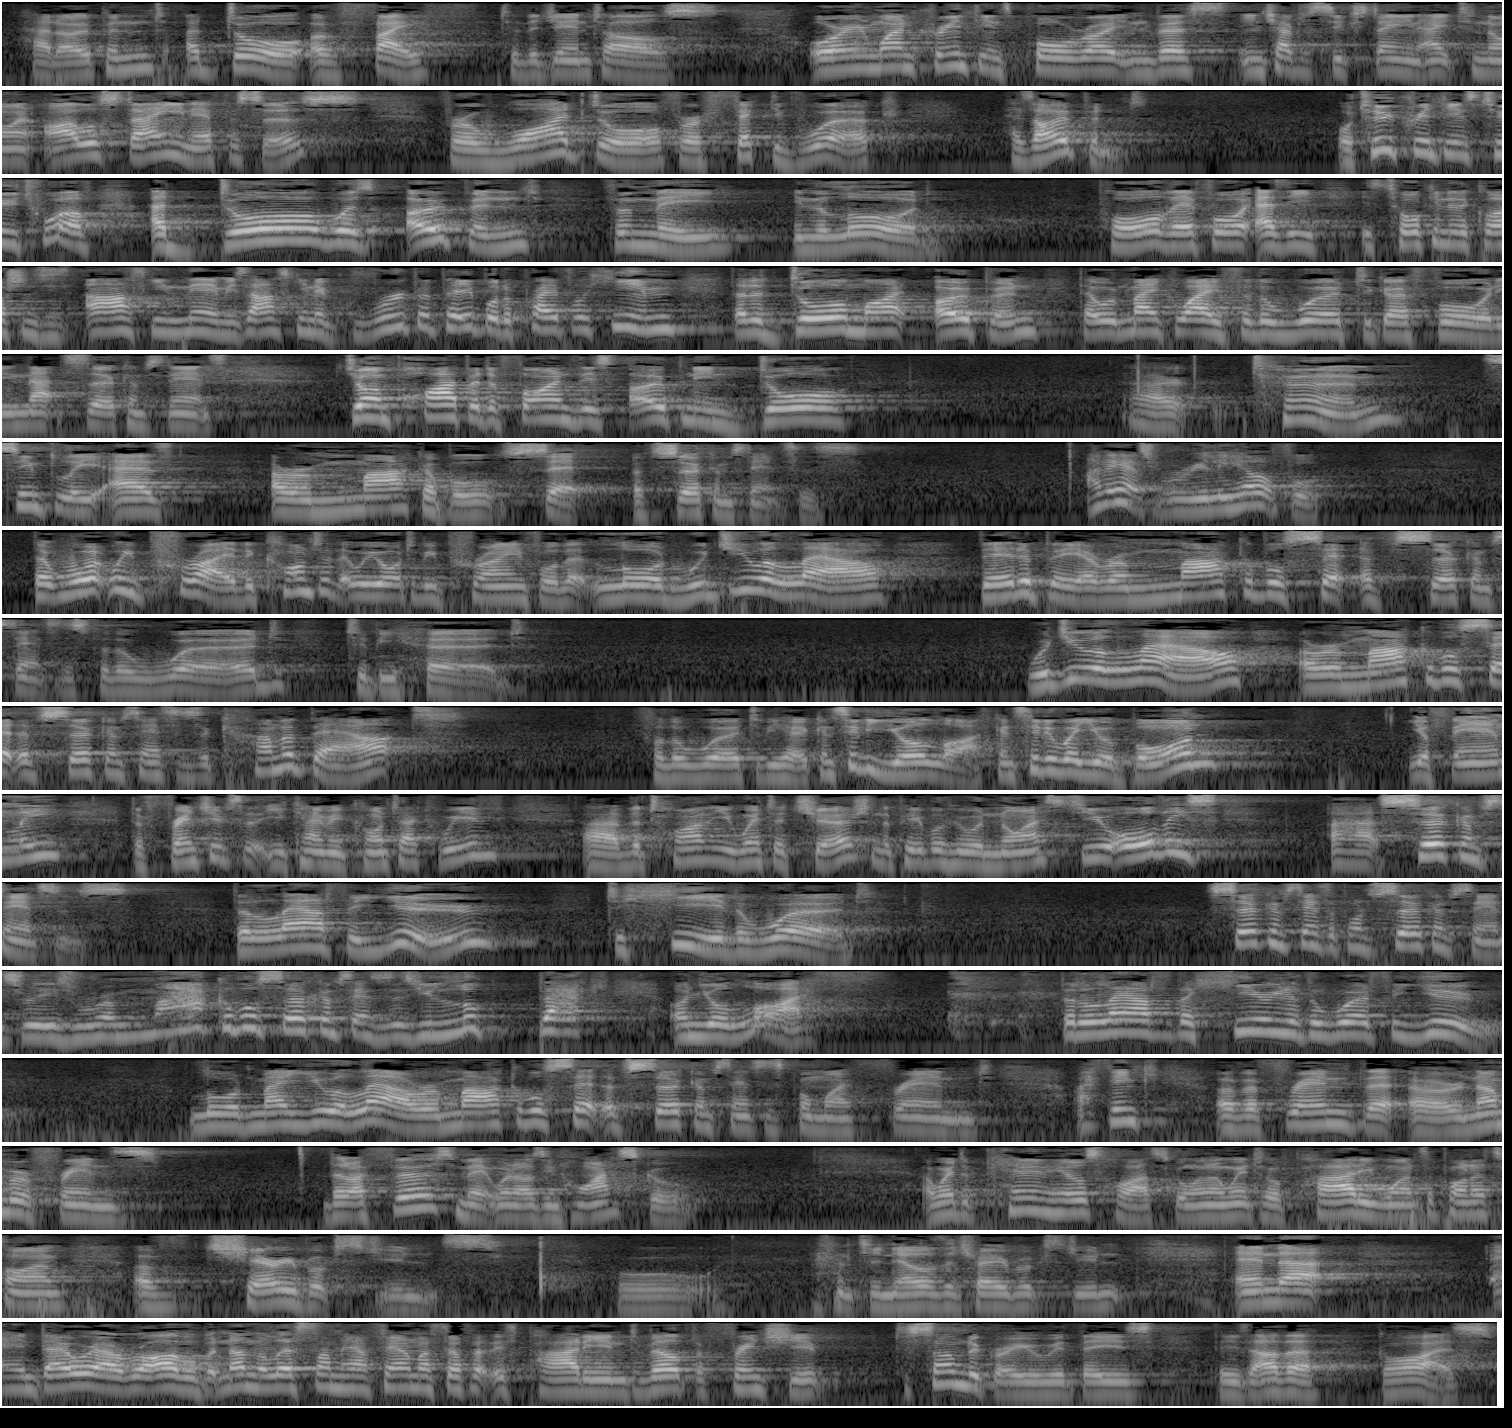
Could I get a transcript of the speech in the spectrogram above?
had opened a door of faith to the Gentiles. Or in 1 Corinthians, Paul wrote in verse, in chapter 16, 8 to 9, I will stay in Ephesus for a wide door for effective work has opened. Or 2 Corinthians 2:12, a door was opened for me in the Lord. Paul, therefore, as he is talking to the Colossians, he's asking them, he's asking a group of people to pray for him that a door might open that would make way for the word to go forward in that circumstance. John Piper defines this opening door uh, term simply as a remarkable set of circumstances. I think that's really helpful. That what we pray, the content that we ought to be praying for, that Lord, would you allow there to be a remarkable set of circumstances for the word to be heard? Would you allow a remarkable set of circumstances to come about for the word to be heard? Consider your life. Consider where you were born, your family, the friendships that you came in contact with, uh, the time that you went to church and the people who were nice to you, all these uh, circumstances that allowed for you to hear the word. Circumstance upon circumstance, these remarkable circumstances as you look back on your life that allowed for the hearing of the word for you. Lord, may you allow a remarkable set of circumstances for my friend. I think of a friend that, or a number of friends that I first met when I was in high school. I went to Pennant Hills High School and I went to a party once upon a time of Cherrybrook students. Ooh, Janelle was a Cherrybrook student. And, uh, and they were our rival, but nonetheless somehow found myself at this party and developed a friendship to some degree with these, these other guys.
